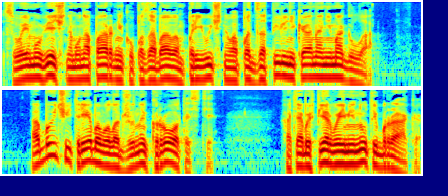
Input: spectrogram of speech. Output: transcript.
своему вечному напарнику по забавам привычного подзатыльника она не могла. Обычай требовал от жены кротости, хотя бы в первые минуты брака.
